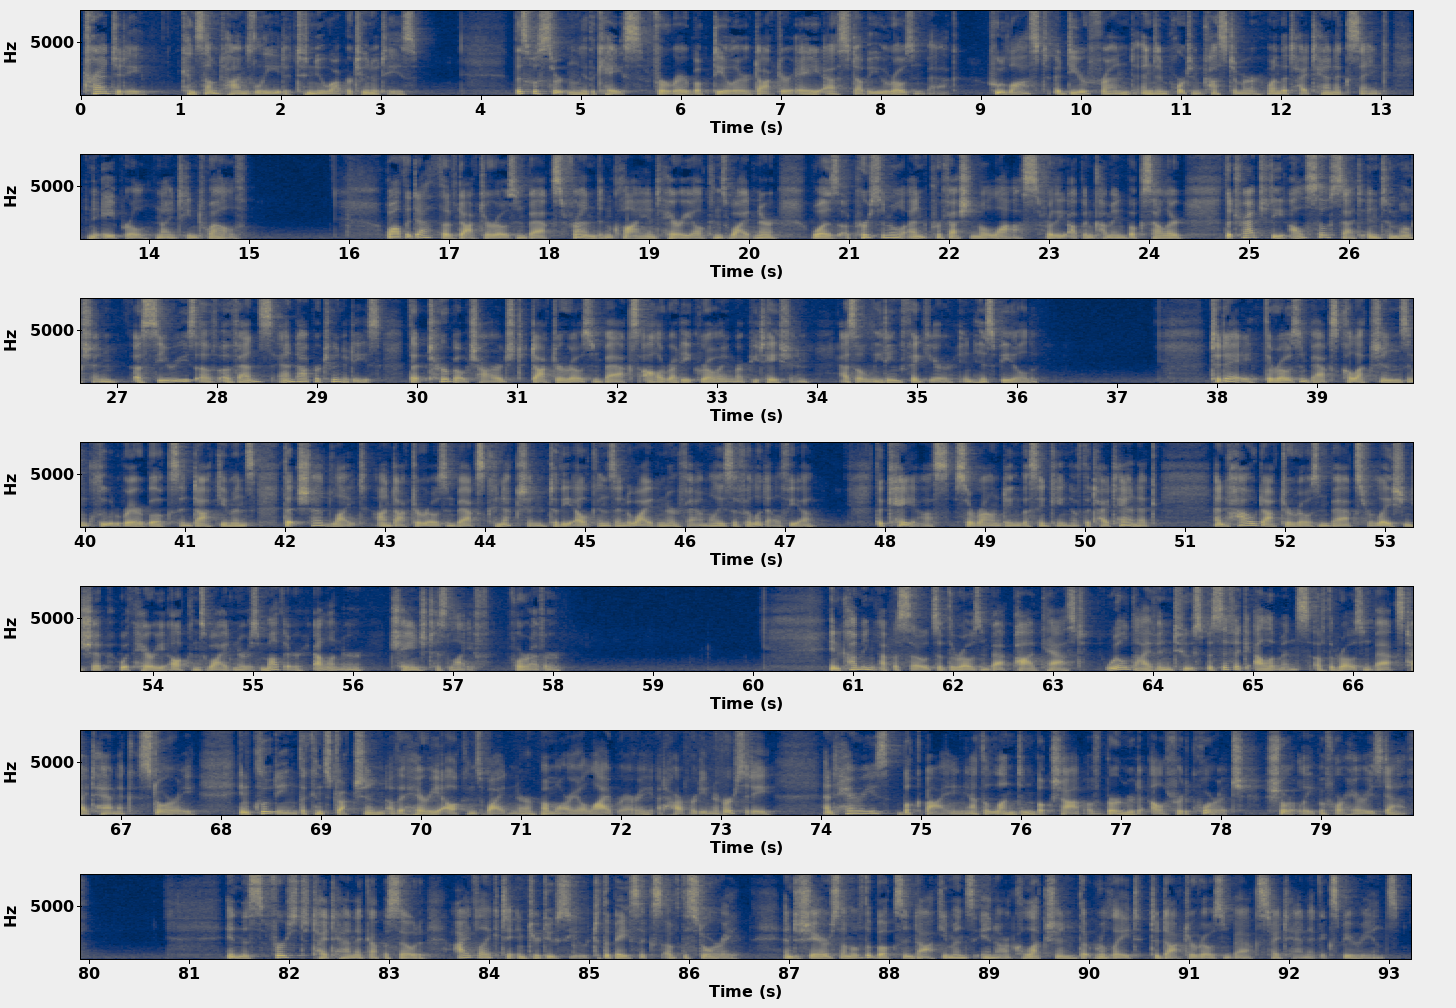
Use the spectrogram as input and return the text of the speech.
Tragedy can sometimes lead to new opportunities. This was certainly the case for rare book dealer Dr. A.S.W. Rosenbach, who lost a dear friend and important customer when the Titanic sank in April 1912. While the death of Dr. Rosenbach's friend and client, Harry Elkins Widener, was a personal and professional loss for the up and coming bookseller, the tragedy also set into motion a series of events and opportunities that turbocharged Dr. Rosenbach's already growing reputation as a leading figure in his field. Today, the Rosenbach's collections include rare books and documents that shed light on Dr. Rosenbach's connection to the Elkins and Widener families of Philadelphia, the chaos surrounding the sinking of the Titanic, and how Dr. Rosenbach's relationship with Harry Elkins Widener's mother, Eleanor, changed his life forever. In coming episodes of the Rosenbach podcast, we'll dive into specific elements of the Rosenbach's Titanic story, including the construction of the Harry Elkins Widener Memorial Library at Harvard University and Harry's book buying at the London bookshop of Bernard Alfred Quaritch shortly before Harry's death. In this first Titanic episode, I'd like to introduce you to the basics of the story and to share some of the books and documents in our collection that relate to Dr. Rosenbach's Titanic experience.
